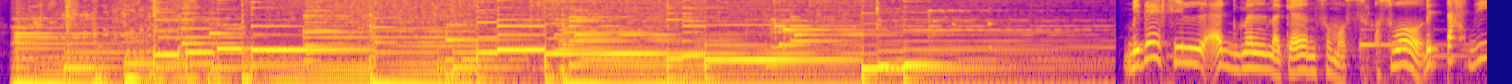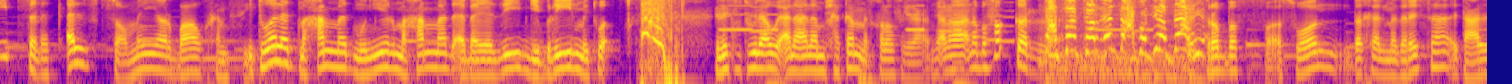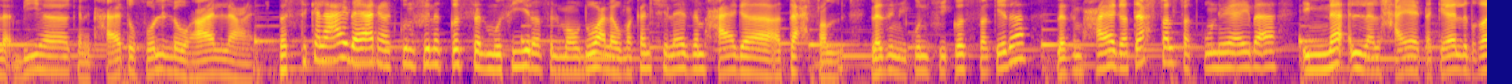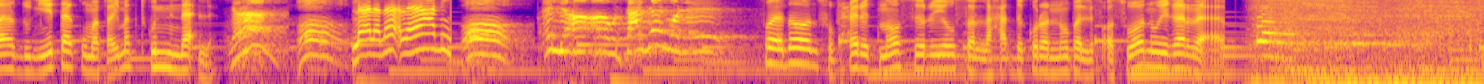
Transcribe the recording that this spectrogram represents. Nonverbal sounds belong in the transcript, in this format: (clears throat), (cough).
بداخل أجمل مكان في مصر أسوان بالتحديد سنة 1954 اتولد محمد منير محمد أبا يزيد جبريل متو... الاسم طويل أوي أنا أنا مش هكمل خلاص يا جدعان. أنا أنا بفكر. هتفكر أنت هتودينا في داهية. اتربى في أسوان دخل مدرسة اتعلق بيها كانت حياته فل وعال عال بس كالعادة يعني هتكون فين القصة المثيرة في الموضوع؟ لو ما كانش لازم حاجة تحصل لازم يكون في قصة كده لازم حاجة تحصل فتكون هي إيه بقى؟ النقلة لحياتك هي اللي تغير دنيتك ومفاهيمك تكون النقلة لا لا لا لا يعني اللي آه آه وانت عيان ولا إيه؟ فيضان في بحيرة ناصر يوصل لحد قرى النوبة اللي في أسوان ويغرق.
